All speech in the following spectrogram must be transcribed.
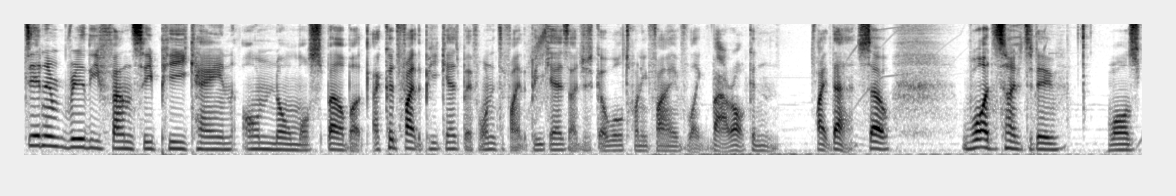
Didn't really fancy PKing on normal spellbook. I could fight the PKs, but if I wanted to fight the PKs, I'd just go all 25 like Varrock and fight there. So, what I decided to do was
